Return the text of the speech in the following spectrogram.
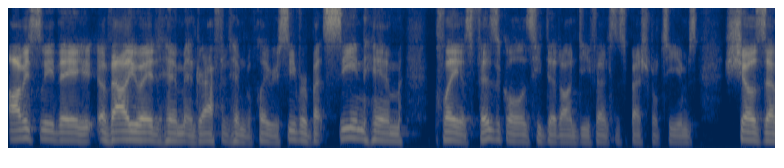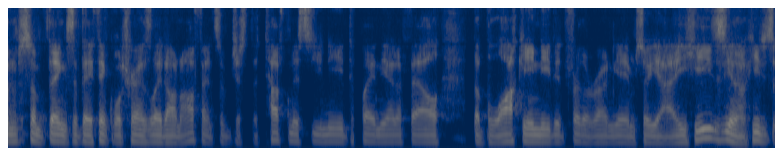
obviously they evaluated him and drafted him to play receiver, but seeing him play as physical as he did on defense and special teams shows them some things that they think will translate on offense of just the toughness you need to play in the NFL, the blocking needed for the run game. So yeah, he's you know he's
